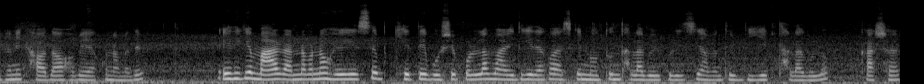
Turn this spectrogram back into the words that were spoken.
এখানে খাওয়া দাওয়া হবে এখন আমাদের। এইদিকে মার রান্নাবান্নাও হয়ে গেছে, খেতে বসে পড়লাম, আর এদিকে দেখো, আজকে নতুন থালা বের করেছি, আমাদের বিয়ের থালাগুলো, কাঁসার।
